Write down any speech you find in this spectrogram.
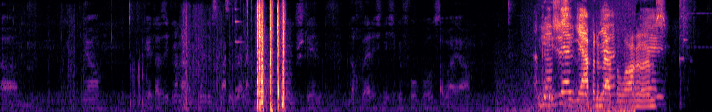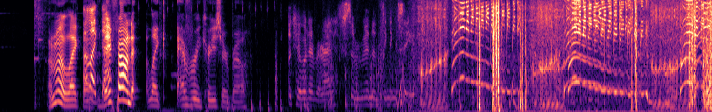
ähm, ja. Okay, da sieht man einen Bundesmax in seiner Kamera rumstehen. Noch werde ich nicht gefokust, aber ja. He's just yapping about the long arms. I'm gonna like I that. like They found like every creature, bro. Okay, whatever. I have some random thing to say.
